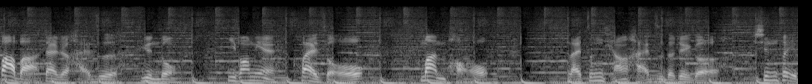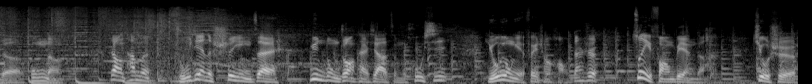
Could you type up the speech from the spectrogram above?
爸爸带着孩子运动，一方面快走。慢跑，来增强孩子的这个心肺的功能，让他们逐渐的适应在运动状态下怎么呼吸。游泳也非常好，但是最方便的就是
